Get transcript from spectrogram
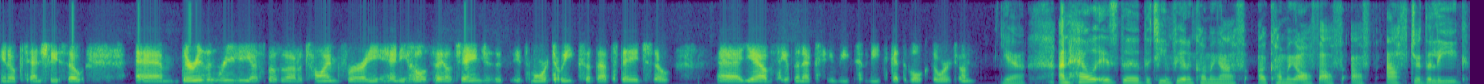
you know, potentially. So um, there isn't really, I suppose, a lot of time for any any wholesale changes. It's, it's more tweaks at that stage. So uh, yeah, obviously, over the next few weeks, we need to get the bulk of the work done. Yeah, and how is the, the team feeling coming off uh, coming off, off off after the league?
